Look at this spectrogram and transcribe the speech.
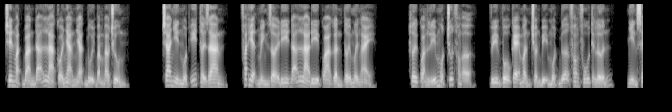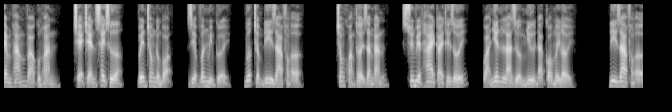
trên mặt bàn đã là có nhàn nhạt bụi bằng bao trùm. Cha nhìn một ít thời gian, phát hiện mình rời đi đã là đi qua gần tới mười ngày. Hơi quản lý một chút phòng ở, vì bộ kẹ mẩn chuẩn bị một bữa phong phú tiệc lớn, nhìn xem hãm vào cồn hoan trẻ chén say sưa, bên trong đồng bọn, diệp vân mỉm cười, bước chậm đi ra phòng ở. Trong khoảng thời gian ngắn, xuyên việt hai cái thế giới, quả nhiên là dường như đã có mấy lời. Đi ra phòng ở,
